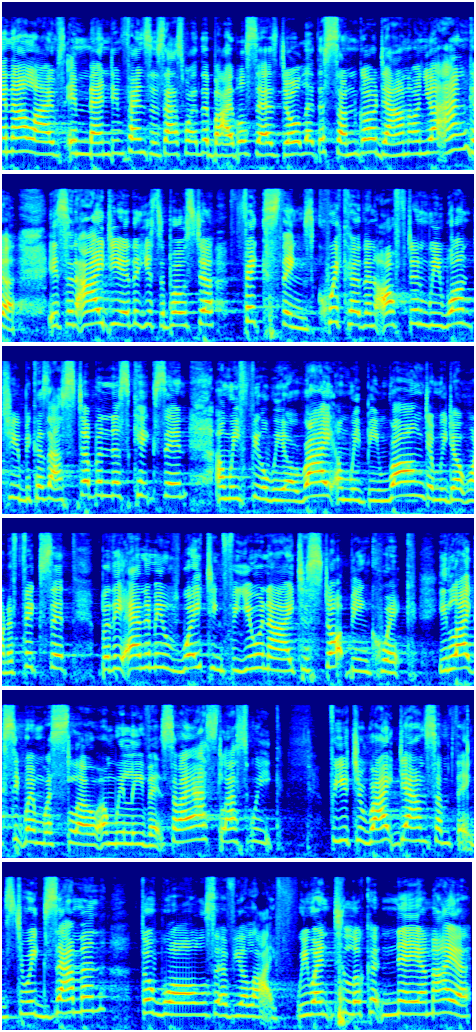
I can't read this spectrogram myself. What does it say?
in our lives in mending fences. That's why the Bible says, don't let the sun go down on your anger. It's an idea that you're supposed to fix things quicker than often we want to because our stubborn stubbornness kicks in and we feel we are right and we've been wronged and we don't want to fix it. But the enemy was waiting for you and I to stop being quick. He likes it when we're slow and we leave it. So I asked last week for you to write down some things, to examine the walls of your life. We went to look at Nehemiah,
